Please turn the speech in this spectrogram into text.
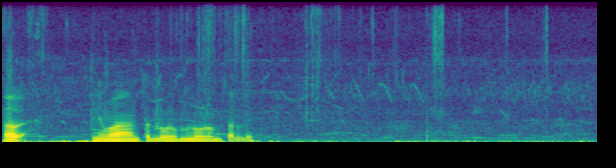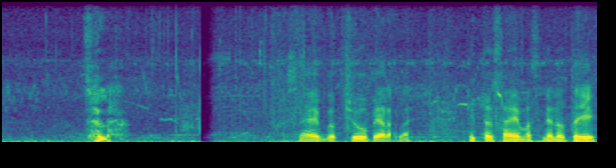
हो का निवांत लोळम लोळम चाललं आहे चला. साहेब गपचूप यायला आलाय इथं साहेब बसलेलं होतं एक.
